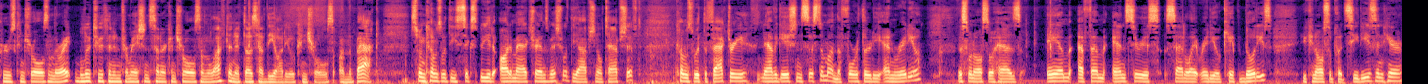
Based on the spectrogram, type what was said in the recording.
cruise controls on the right, Bluetooth and information center controls on the left, and it does have the audio controls on the back. This one comes with the six-speed automatic transmission with the optional tap shift. Comes with the factory navigation system on the 430N radio. This one also has AM, FM, and Sirius satellite radio capabilities. You can also put CDs in here,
